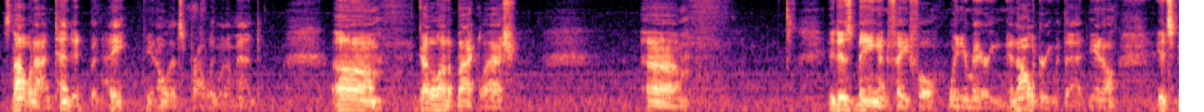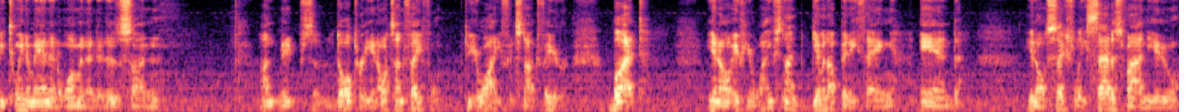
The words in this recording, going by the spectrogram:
It's not what I intended, but hey, you know, that's probably what I meant. Um, got a lot of backlash. Um, it is being unfaithful when you're married, and I'll agree with that, you know. It's between a man and a woman, and it is un, it's adultery, you know, it's unfaithful to your wife. It's not fair. But, you know, if your wife's not giving up anything and, you know, sexually satisfying you,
